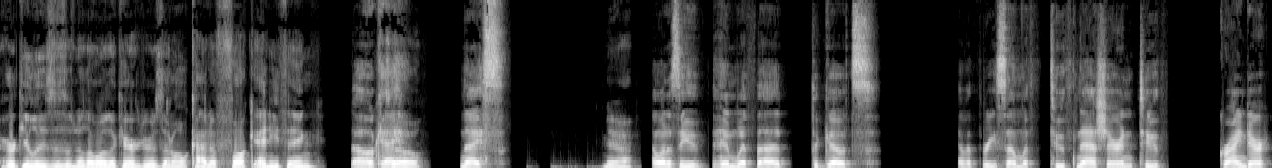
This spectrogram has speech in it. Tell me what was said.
Hercules is another one of the characters that'll kind of fuck anything. Oh, okay. So Nice. yeah, I want to see him with uh, the goats. Have a threesome with Tooth Gnasher and Tooth Grinder.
